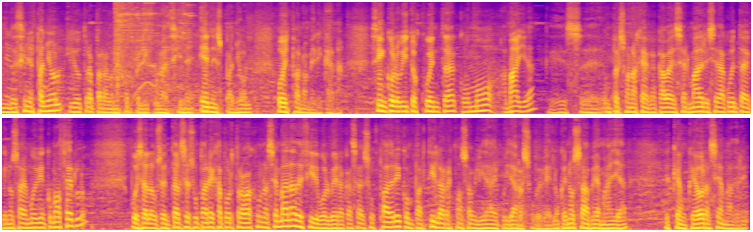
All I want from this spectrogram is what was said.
de cine español y otra para la mejor película de cine en español o hispanoamericana. Cinco Lobitos cuenta como Amaya, que es eh, un personaje que acaba de ser madre y se da cuenta de que no sabe muy bien cómo hacerlo, pues al ausentarse su pareja por trabajo una semana decide volver a casa de sus padres y compartir la responsabilidad de cuidar a su bebé. Lo que no sabe Amaya es que aunque ahora sea madre,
